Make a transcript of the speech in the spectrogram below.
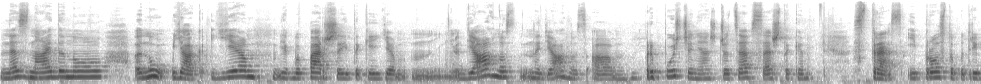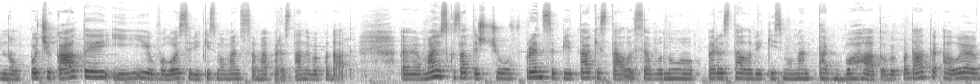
не знайдено. Е, Ну, як, є якби перший такий діагноз, не діагноз, а припущення, що це все ж таки стрес. І просто потрібно почекати, і волосся в якийсь момент саме перестане випадати. Е, Маю сказати, що в принципі так і сталося. Воно перестало в якийсь момент так багато випадати, але,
